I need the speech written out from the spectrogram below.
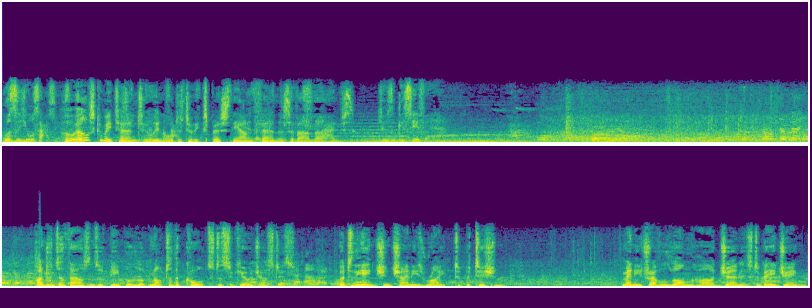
Who else can we turn to in order to express the unfairness of our lives? Hundreds of thousands of people look not to the courts to secure justice, but to the ancient Chinese right to petition. Many travel long, hard journeys to Beijing,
